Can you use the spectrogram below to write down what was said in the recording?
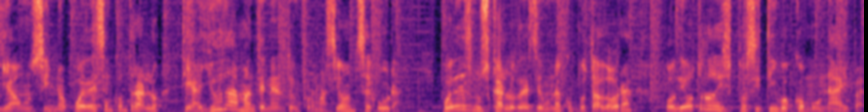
y aun si no puedes encontrarlo, te ayuda a mantener tu información segura. Puedes buscarlo desde una computadora o de otro dispositivo como un iPad.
